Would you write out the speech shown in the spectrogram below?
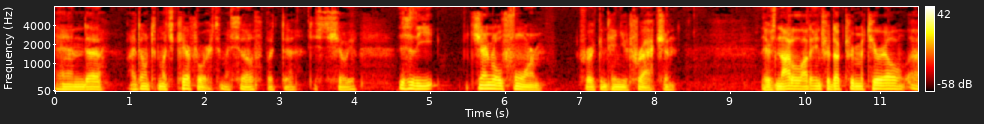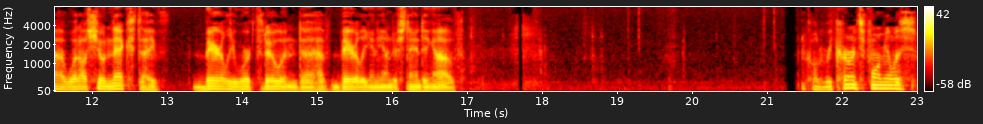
And I don't much care for it myself, but uh, just to show you. This is the general form for a continued fraction. There's not a lot of introductory material. Uh, what I'll show next, I've barely worked through and uh, have barely any understanding of. Called recurrence formulas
